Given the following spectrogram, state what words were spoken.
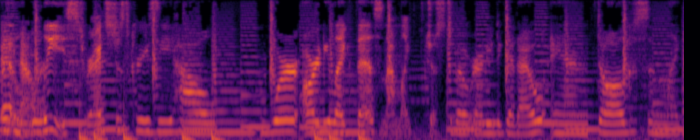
at an hour. least, right? It's just crazy how we're already like this and I'm like just about ready to get out and dogs and like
